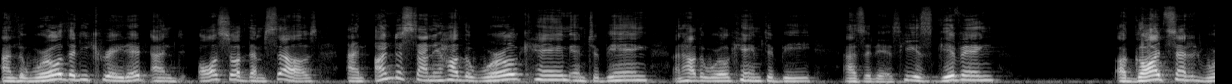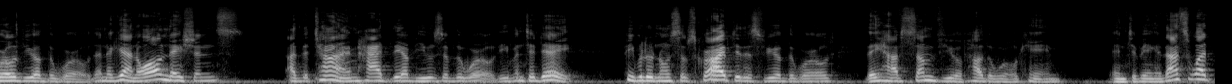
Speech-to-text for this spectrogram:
and the world that he created, and also of themselves, and understanding how the world came into being and how the world came to be as it is. He is giving a God centered worldview of the world. And again, all nations at the time had their views of the world. Even today, people who don't subscribe to this view of the world, they have some view of how the world came into being. And that's what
